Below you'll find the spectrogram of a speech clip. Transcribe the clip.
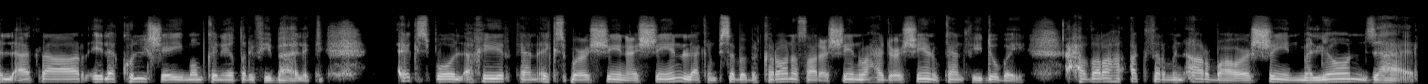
الآثار إلى كل شيء ممكن يطري في بالك. إكسبو الأخير كان إكسبو 2020 لكن بسبب الكورونا صار 2021 وكان في دبي. حضره أكثر من 24 مليون زائر.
